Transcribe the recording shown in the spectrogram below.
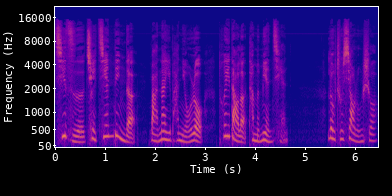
妻子却坚定的。把那一盘牛肉推到了他们面前，露出笑容说：“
